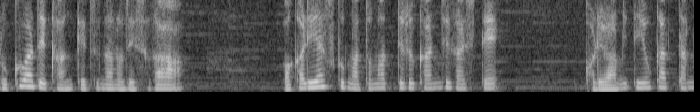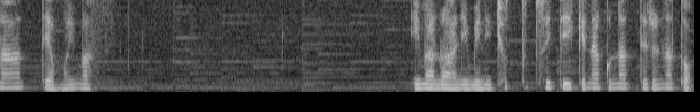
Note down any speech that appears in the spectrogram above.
6話で完結なのですが分かりやすくまとまってる感じがしてこれは見てよかったなって思います今のアニメにちょっとついていけなくなってるなと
